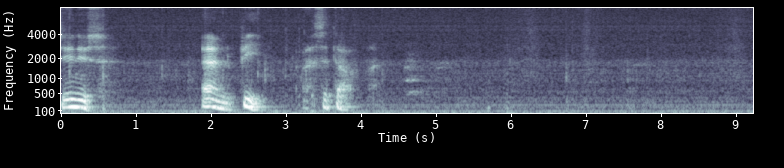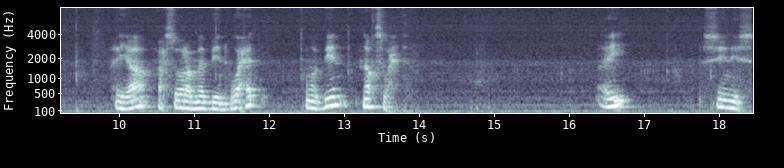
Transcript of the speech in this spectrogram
سينوس ان بي ستة هي محصورة ما بين واحد وما بين ناقص واحد. أي سينوس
